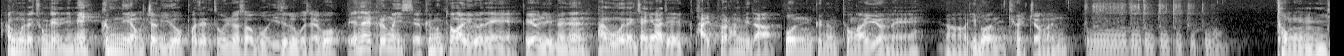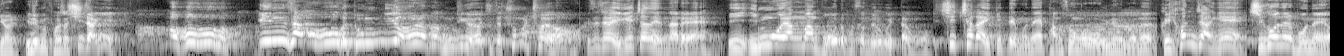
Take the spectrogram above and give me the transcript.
한국은행 총재님이 금리 0.25% 올려서 뭐 이득을 보자고 옛날에 그런 건 있어요. 금융통화위원회 그 열리면은 한국은행장이 마지막에 발표를 합니다. 본 금융통화위원회 어, 이번 결정은 뚜두두두두두두. 동결. 이러면 벌써 시장이 어 인상 어 동결. 막 움직여요. 진짜 춤을 춰요. 그래서 제가 얘기했잖아요 옛날에. 이 입모양만 보고도 벌써 누르고 있다고. 시차가 있기 때문에 방송으로 올리는 거는 그 현장에 직원을 보내요.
